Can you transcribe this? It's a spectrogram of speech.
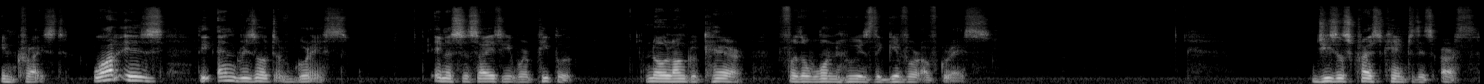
in Christ? What is the end result of grace in a society where people no longer care for the one who is the giver of grace? Jesus Christ came to this earth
